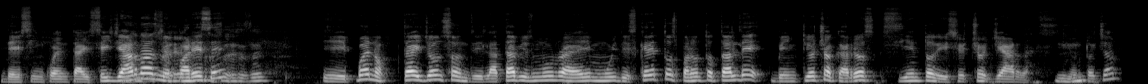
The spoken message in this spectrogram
De 56 yardas, me Sí, parece. sí, sí, sí. Y bueno, Ty Johnson y Latavius Murray muy discretos para un total de 28 acarreos, 118 yardas. Y un touchdown.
